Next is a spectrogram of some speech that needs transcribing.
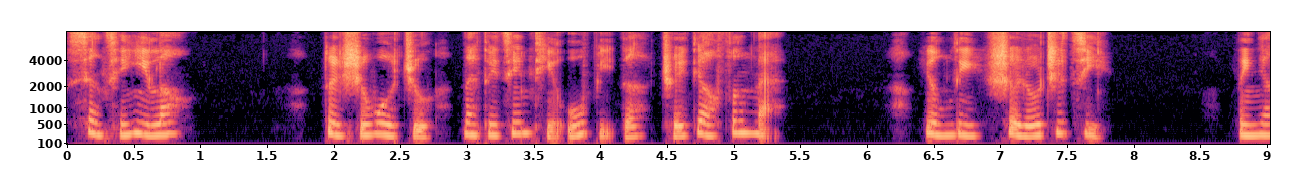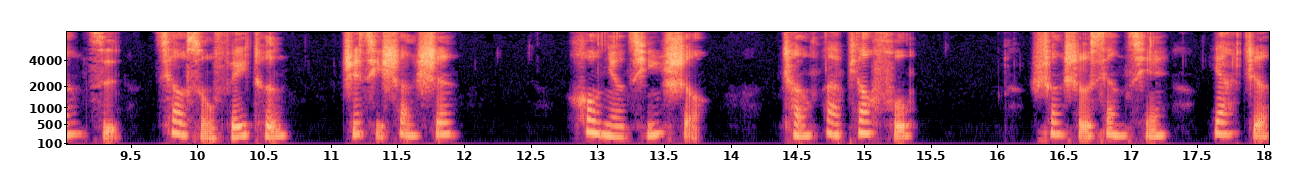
向前一捞，顿时握住那对坚挺无比的垂钓丰奶，用力射揉之际。林娘子翘耸肥臀，直起上身，后扭琴手，长发飘拂，双手向前压着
